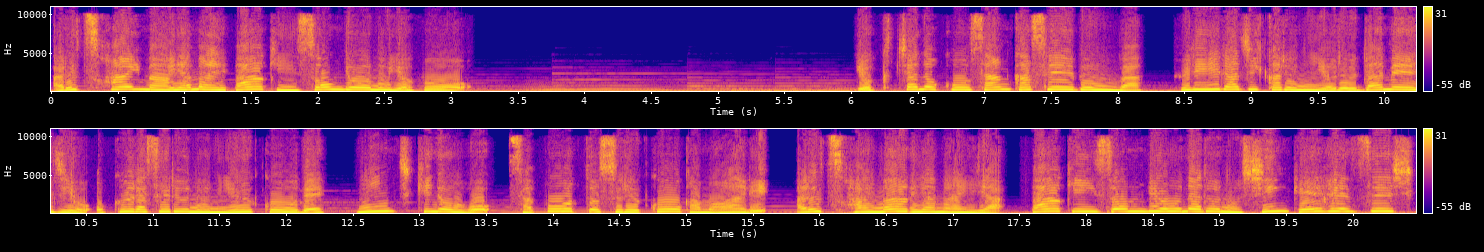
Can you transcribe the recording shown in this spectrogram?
アルツハイマー病パーキンソン病の予防。緑茶の抗酸化成分は、フリーラジカルによるダメージを遅らせるのに有効で、認知機能をサポートする効果もあり、アルツハイマー病やパーキンソン病などの神経変性疾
